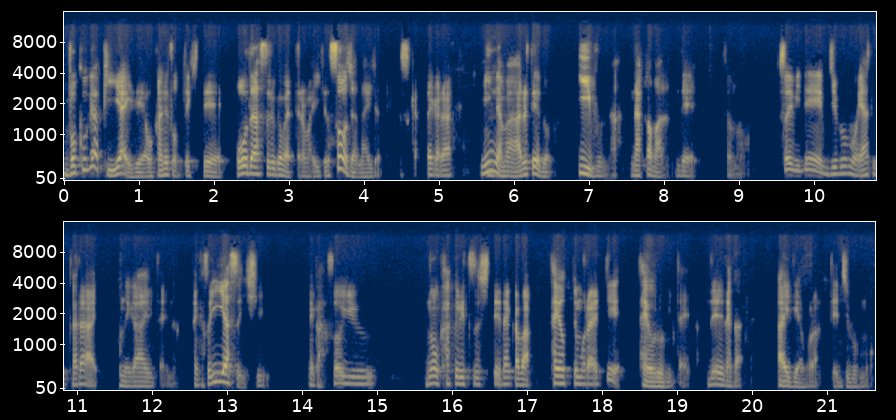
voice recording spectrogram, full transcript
僕が PI でお金取ってきて、オーダーする側やったらまあいいけど、そうじゃないじゃないですか。だから、みんなまあある程度イーブンな仲間なんで、その、そういう意味で自分もやるからお願いみたいな。なんかそう言いやすいし、なんかそういうのを確立して、なんかまあ頼ってもらえて頼るみたいな。で、なんかアイディアもらって自分も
